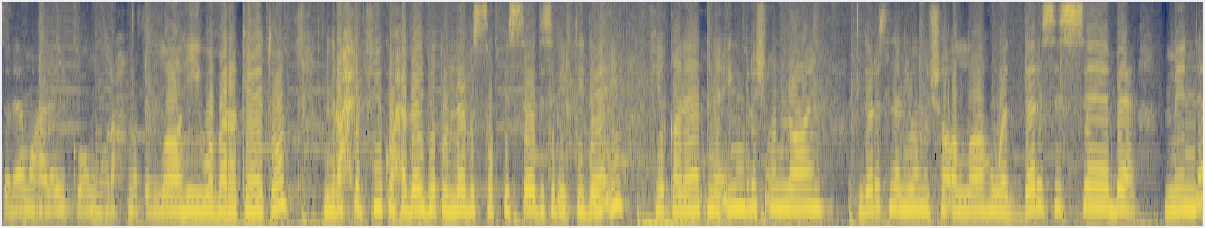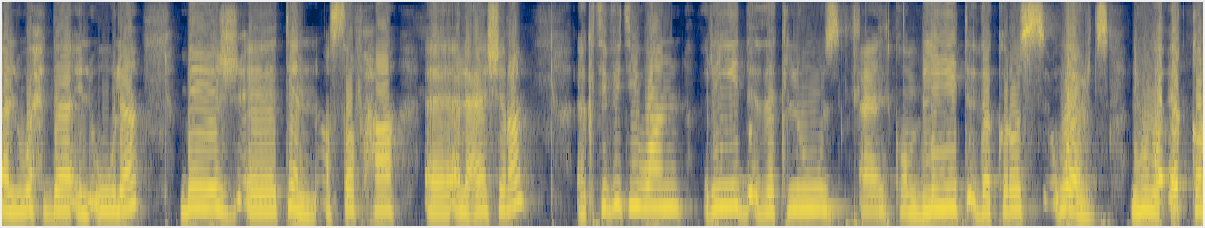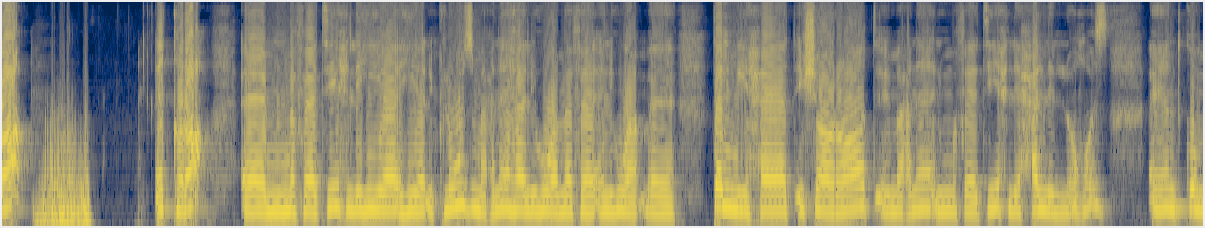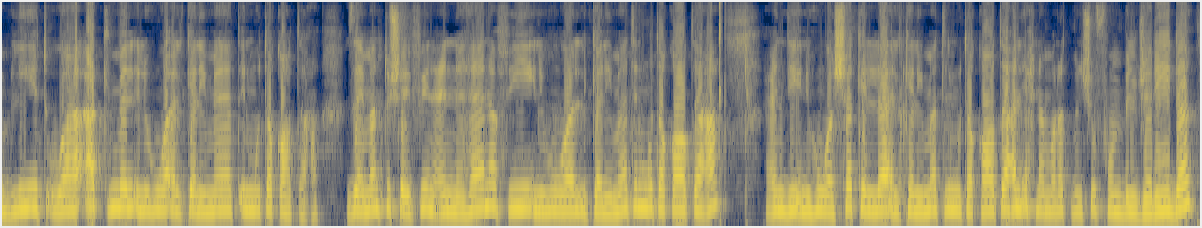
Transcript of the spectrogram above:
السلام عليكم ورحمة الله وبركاته. بنرحب فيكم حبايبي طلاب الصف السادس الابتدائي في قناتنا English Online درسنا اليوم إن شاء الله هو الدرس السابع من الوحدة الأولى page 10 الصفحة العاشرة. Activity 1 Read the clues and complete the crosswords اللي هو اقرأ. اقرأ من المفاتيح اللي هي هي الكلوز معناها اللي هو مفا... اللي هو تلميحات إشارات معناه المفاتيح لحل اللغز and complete وأكمل اللي هو الكلمات المتقاطعة. زي ما أنتم شايفين عندنا هنا في اللي هو الكلمات المتقاطعة عندي اللي هو شكل الكلمات المتقاطعة اللي إحنا مرات بنشوفهم بالجريدة.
